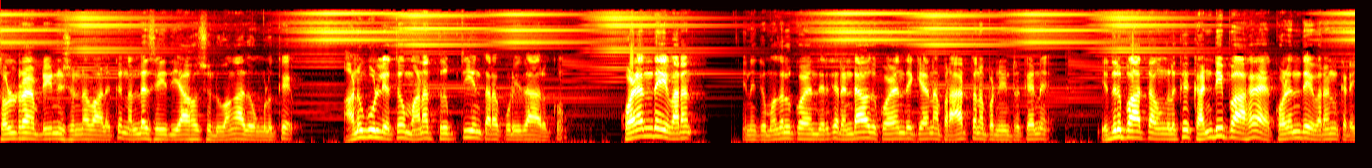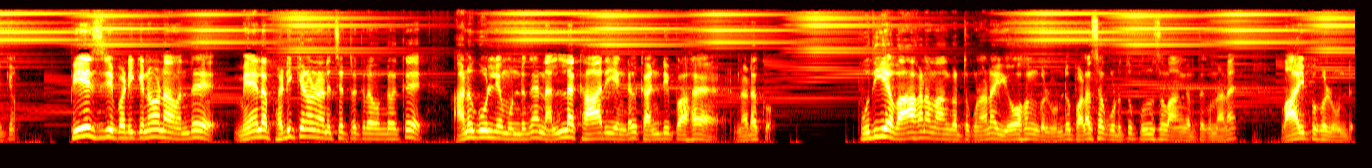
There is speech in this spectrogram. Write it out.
சொல்கிறேன் அப்படின்னு சொன்னவாளுக்கு நல்ல செய்தியாக சொல்லுவாங்க. அது உங்களுக்கு அனுகூல்யத்தும் மன திருப்தியும் தரக்கூடியதாக இருக்கும். குழந்தை வரன். எனக்கு முதல் குழந்தை இருக்குது ரெண்டாவது குழந்தைக்காக நான் பிரார்த்தனை பண்ணிகிட்ருக்கேன்னு எதிர்பார்த்தவங்களுக்கு கண்டிப்பாக குழந்தை வரன் கிடைக்கும். பிஹெச்டி படிக்கணும். நான் வந்து மேலே படிக்கணும்னு நினச்சிட்டு இருக்கிறவங்களுக்கு அனுகூல்யம் உண்டுங்க. நல்ல காரியங்கள் கண்டிப்பாக நடக்கும். புதிய வாகனம் வாங்குறதுக்குண்டான யோகங்கள் உண்டு. பழசை கொடுத்து புதுசு வாங்குறதுக்குண்டான வாய்ப்புகள் உண்டு.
